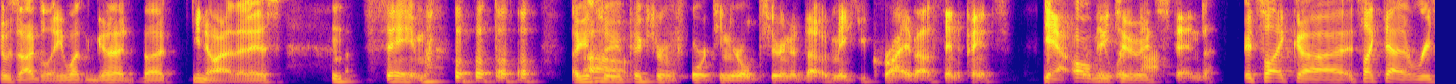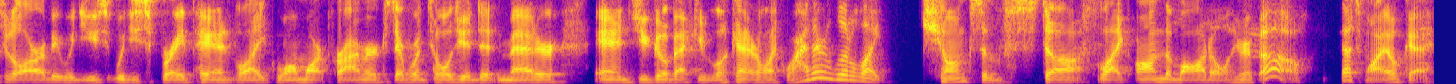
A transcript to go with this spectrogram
it was ugly. It wasn't good, but you know how that is. Same. I can show you a picture of a 14 year old Tyranid that would make you cry about thin paints. Yeah. Oh, me too. It's thinned. it's like uh, it's like that original army would you would you spray painted like Walmart primer because everyone told you it didn't matter, and you go back and you look at it, you're like, why are there little like chunks of stuff like on the model? And you're like, oh, that's why. Okay.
